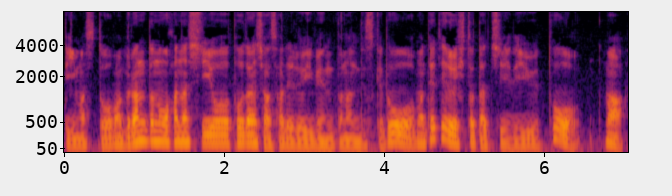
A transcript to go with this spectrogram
言いますと、まあ、ブランドのお話を登壇者がされるイベントなんですけど、まあ、出てる人たちで言うとまあ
